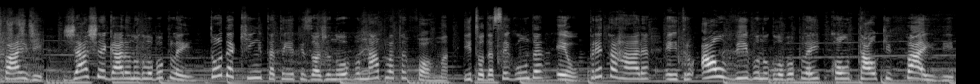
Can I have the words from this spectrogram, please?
Five já chegaram no Globoplay. Toda quinta tem episódio novo na plataforma. E toda segunda, eu, Preta Rara, entro ao vivo no Globoplay com o Talk Five,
